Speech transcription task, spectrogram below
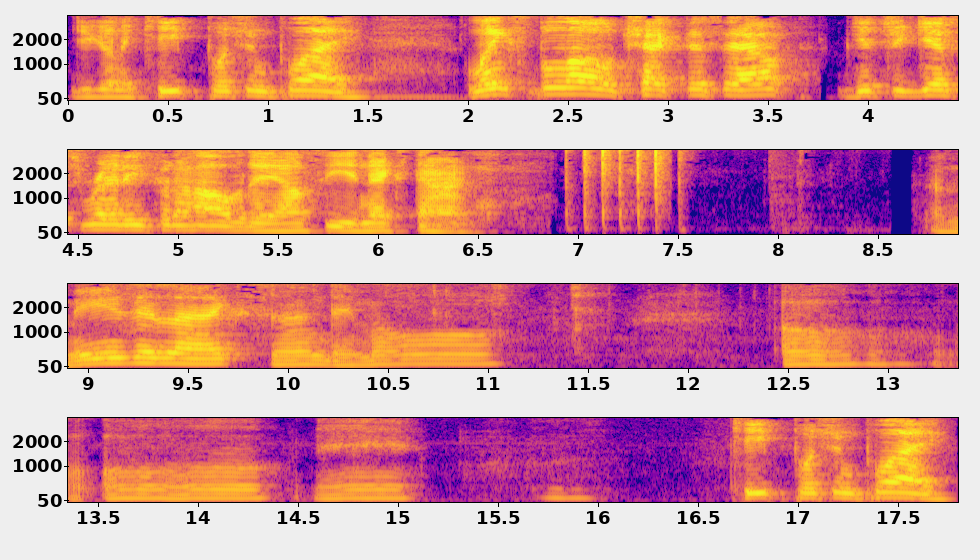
You're going to keep pushing play. Links below. Check this out. Get your gifts ready for the holiday. I'll see you next time. I'm easy like Sunday morning. Oh, oh, oh. Keep pushing play.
